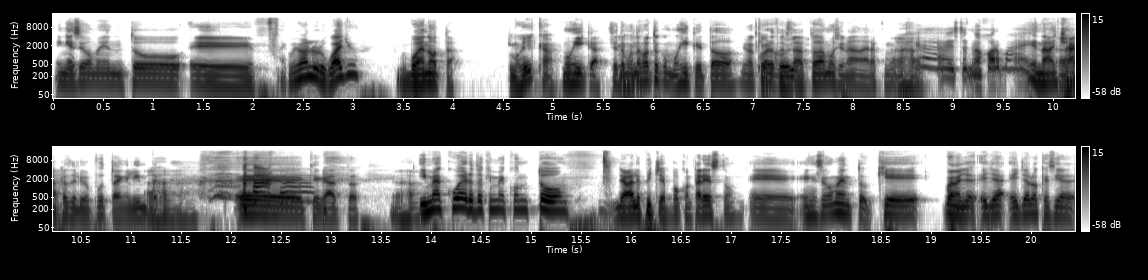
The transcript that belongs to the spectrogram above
en ese momento, eh, ¿cómo se llama el uruguayo? Buena nota. Mujica. Mujica, se tomó una Ujú. foto con Mujica y todo. Yo me acuerdo, cool. estaba toda emocionada. Era como. "Ah, este es el mejor, mae. Nada, Ajá. chanclas del puta en el Inter. Eh, qué gato. Ajá. Y me acuerdo que me contó, ya vale piche, puedo contar esto, eh, en ese momento que, bueno, ella, ella, ella lo que hacía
